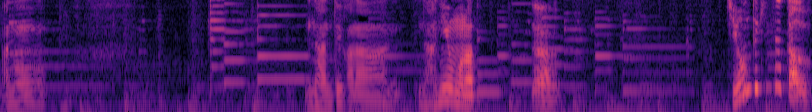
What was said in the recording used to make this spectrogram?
あの、なんていうかな、何をもらっ、基本的になんか、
